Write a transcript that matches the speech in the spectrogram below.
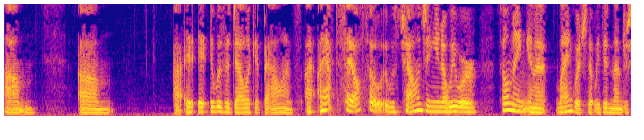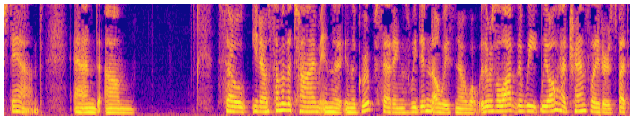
Um, um, uh, it, it was a delicate balance. I, I have to say also, it was challenging. You know, we were, filming in a language that we didn't understand. And um, so, you know, some of the time in the in the group settings, we didn't always know what there was a lot that we we all had translators, but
